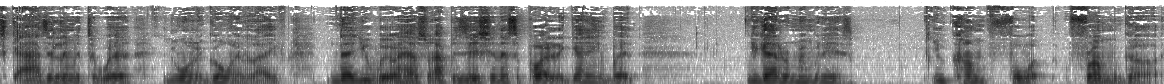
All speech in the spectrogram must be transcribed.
Sky's the limit to where you want to go in life. Now you will have some opposition. That's a part of the game, but you got to remember this: you come forth from God.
